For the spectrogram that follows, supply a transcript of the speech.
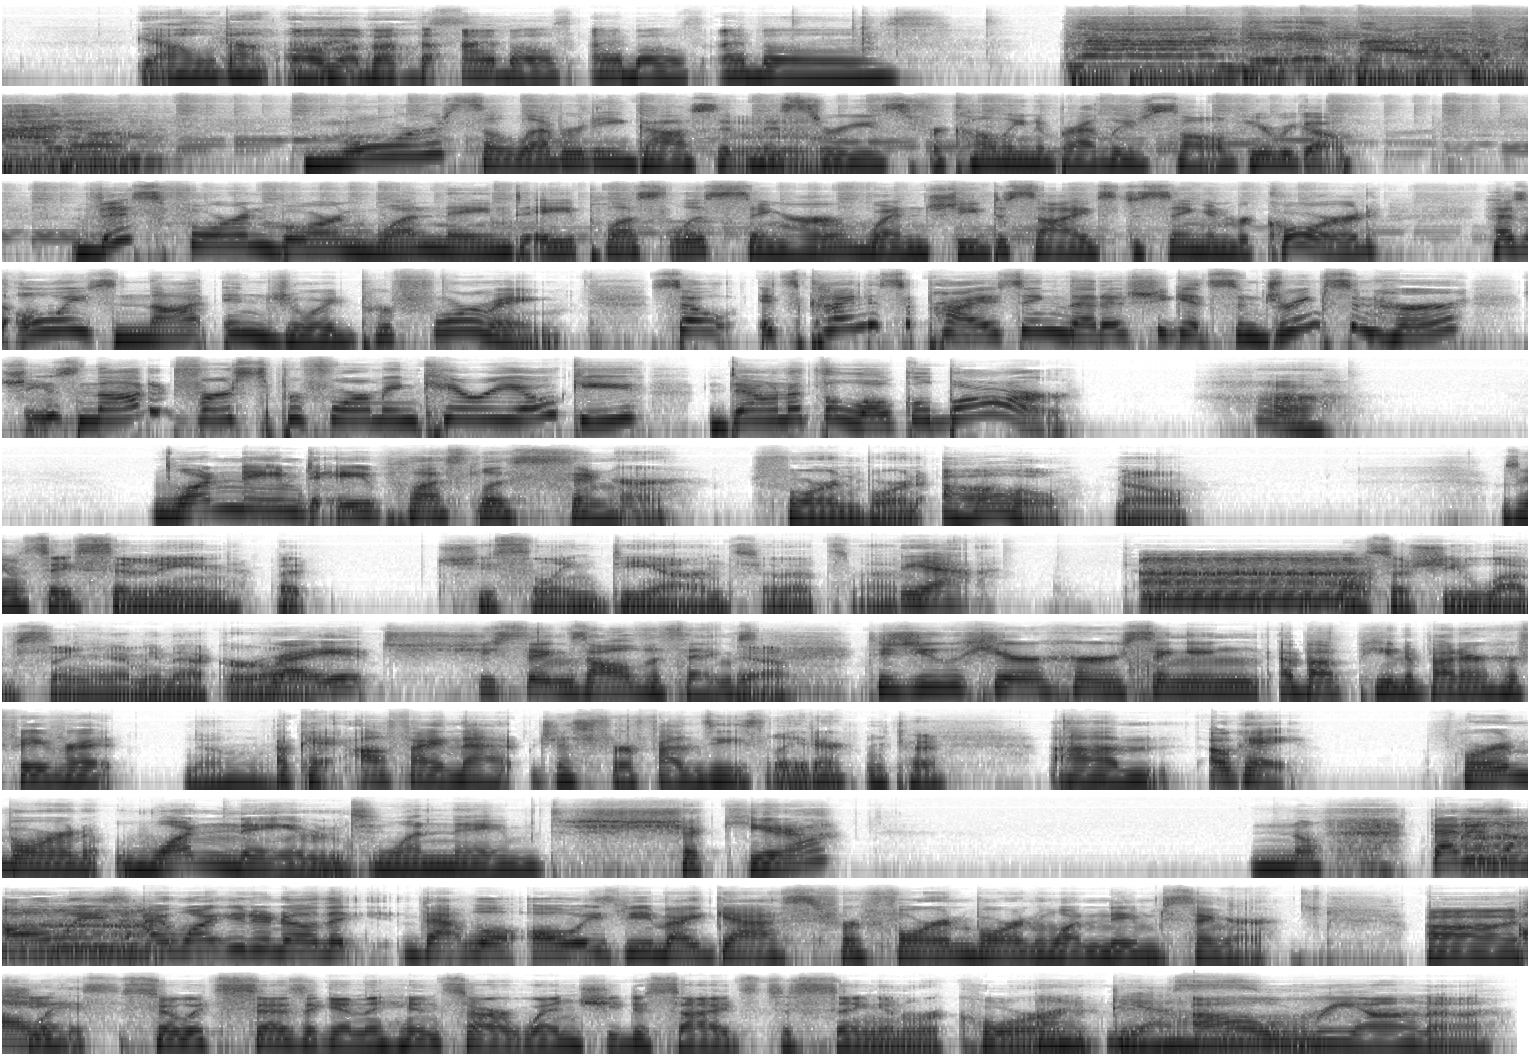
all about All about the eyeballs, eyeballs, eyeballs. Blinded by the item. More celebrity gossip mysteries for Colleen and Bradley to solve. Here we go. This foreign born, one named A plus list singer, when she decides to sing and record, has always not enjoyed performing. So it's kind of surprising that if she gets some drinks in her, she is not adverse to performing karaoke down at the local bar. Huh. One named A plus list singer. Foreign born. Oh, no. I was going to say Celine, but she's Celine Dion, so that's not. Yeah. Also, she loves singing. I mean, that girl. Right? She sings all the things. Yeah. Did you hear her singing about peanut butter, her favorite? No. Okay, I'll find that just for funsies later. Okay. Um, okay. Foreign born, one named. One named. Shakira? No. That is always, I want you to know that that will always be my guess for foreign born, one named singer. Uh, she, Always. so it says again, the hints are when she decides to sing and record. Yes. Oh, Rihanna.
